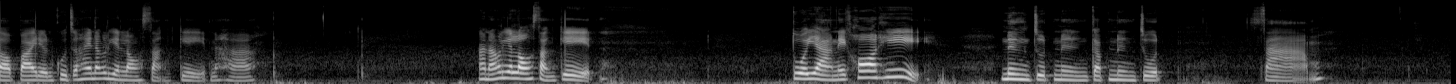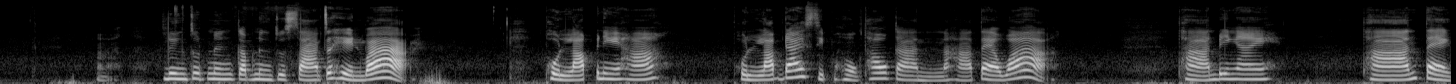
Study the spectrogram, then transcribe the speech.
ต่อไปเดี๋ยวครูจะให้นักเรียนลองสังเกตนะคะอะนักเรียนลองสังเกต ตัวอย่างในข้อที่ 1.1 กับ 1.3อะ 1.1 กับ 1.3 จะเห็นว่า ผลลัพธ์เป็นยังไงคะ ผลลัพธ์ได้ 16 เท่ากันนะคะ แต่ว่า ฐานเป็นยังไง ฐานแตก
